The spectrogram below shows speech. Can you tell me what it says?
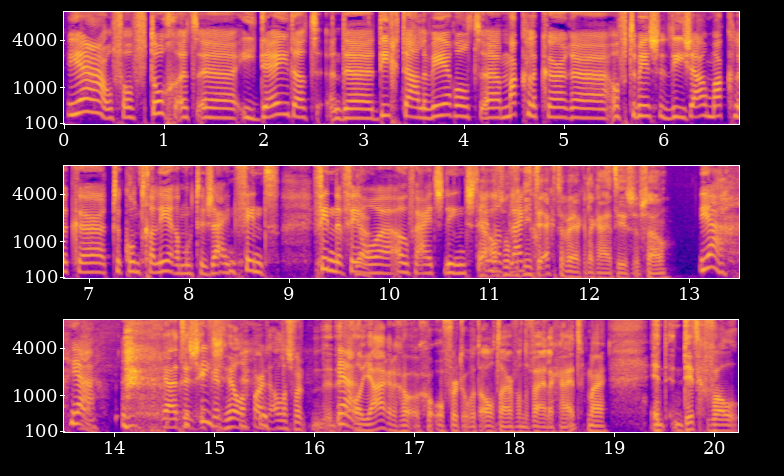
Ja, of, of toch het uh, idee dat de digitale wereld uh, makkelijker, uh, of tenminste die zou makkelijker te controleren moeten zijn, vindt, vinden veel ja. overheidsdiensten. Ja, alsof en dat het niet de echte werkelijkheid is of zo. Ja, ja. Ja, het is, ik vind het heel apart. Alles wordt ja. al jaren ge geofferd op het altaar van de veiligheid. Maar in dit geval,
